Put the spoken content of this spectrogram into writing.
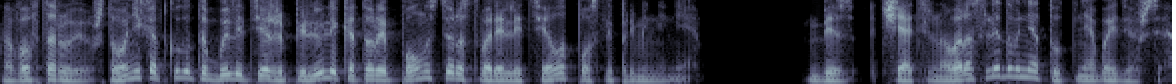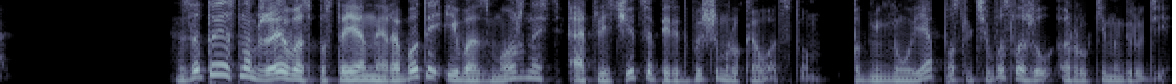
Во вторую, что у них откуда-то были те же пилюли, которые полностью растворяли тело после применения. Без тщательного расследования тут не обойдешься. Зато я снабжаю вас постоянной работой и возможность отличиться перед высшим руководством. Подмигнул я, после чего сложил руки на груди.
